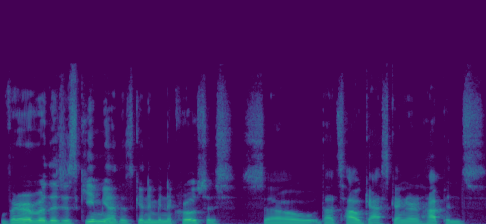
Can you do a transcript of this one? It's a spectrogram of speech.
wherever there's ischemia, there's going to be necrosis. So that's how gas gangrene happens.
